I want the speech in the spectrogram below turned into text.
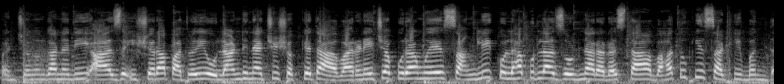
पंचगंगा नदी आज इशारा पातळी ओलांडण्याची शक्यता वारणेच्या पुरामुळे सांगली कोल्हापूरला जोडणारा रस्ता वाहतुकीसाठी बंद.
